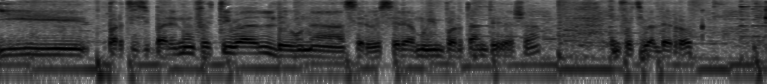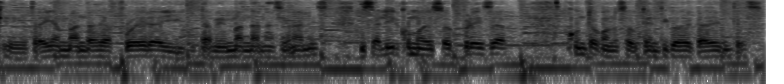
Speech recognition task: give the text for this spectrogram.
y participar en un festival de una cervecera muy importante de allá, un festival de rock, que traían bandas de afuera y también bandas nacionales, y salir como de sorpresa junto con los auténticos decadentes.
